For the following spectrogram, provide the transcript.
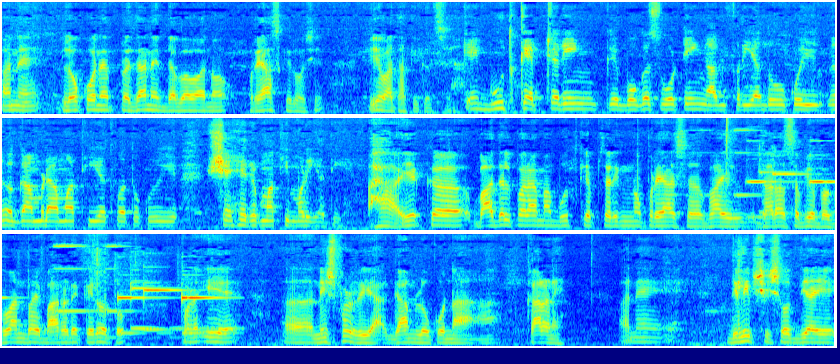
અને લોકોને પ્રજાને દબાવવાનો પ્રયાસ કર્યો છે. એ વાત હકીકત છે. કે બૂથ કેપ્ચરિંગ કે બોગસ વોટિંગ આવી ફરિયાદો કોઈ ગામડામાંથી અથવા તો કોઈ શહેરમાંથી મળી હતી? હા એક બાદલપરામાં બૂથ કેપ્ચરિંગનો પ્રયાસ ભાઈ ધારાસભ્ય ભગવાનભાઈ બારડે કર્યો હતો. પણ એ નિષ્ફળ રહ્યા ગામ લોકોના કારણે. અને દિલીપ સિસોદિયાએ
